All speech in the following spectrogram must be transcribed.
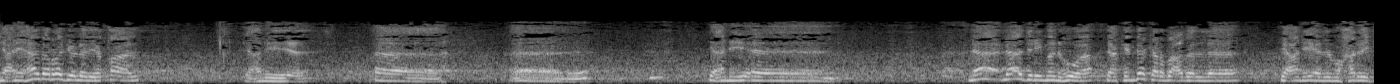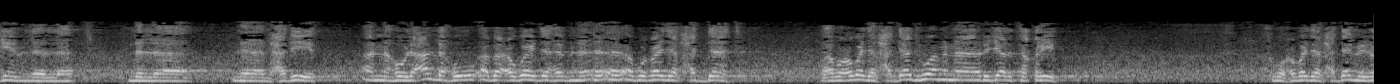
يعني هذا الرجل الذي قال يعني آآ آآ يعني آآ لا لا أدري من هو لكن ذكر بعض يعني المخرجين لل للحديث أنه لعله أبا عبيدة بن أبو عبيدة الحداد. وأبو عبيدة الحداد هو من رجال التقريب. أبو عبيدة الحداد من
